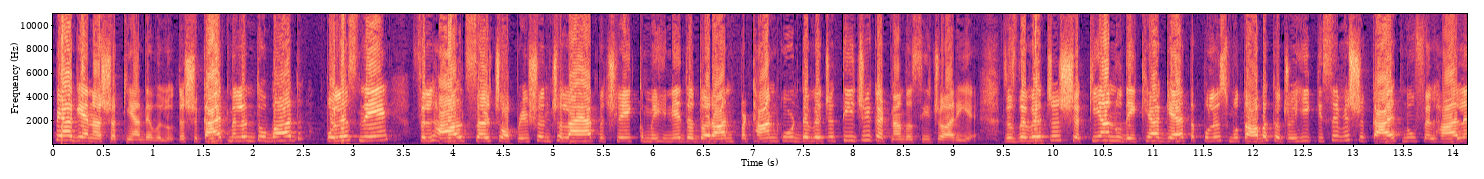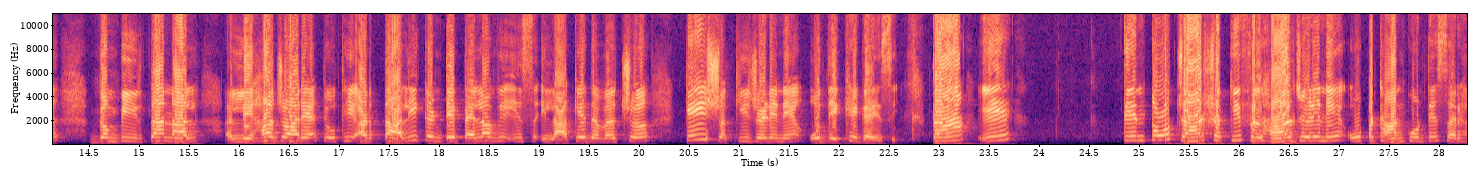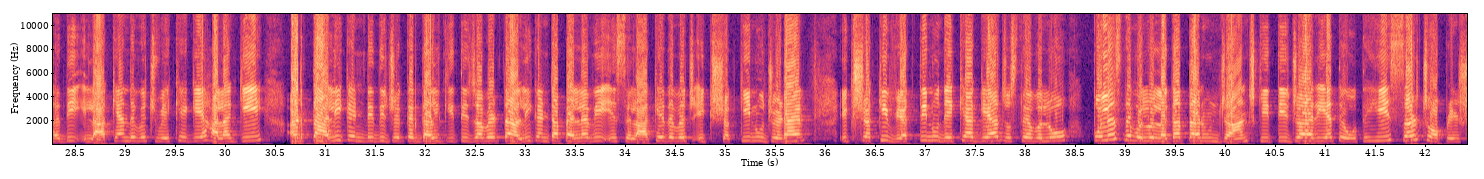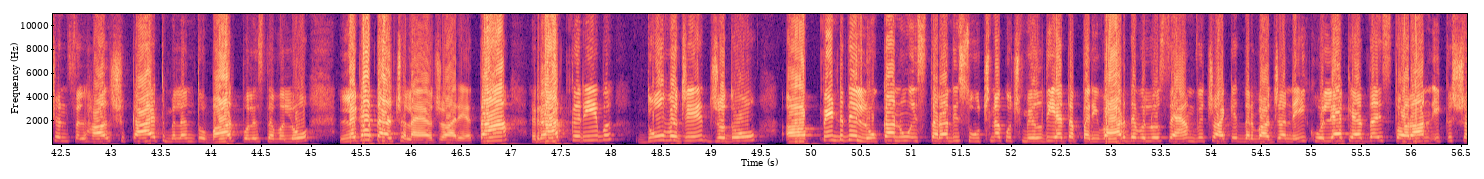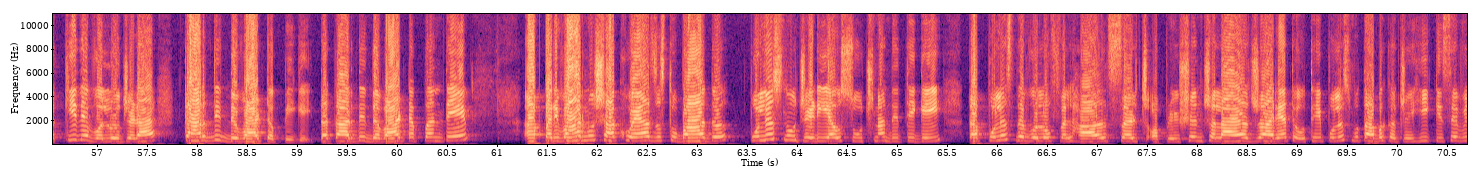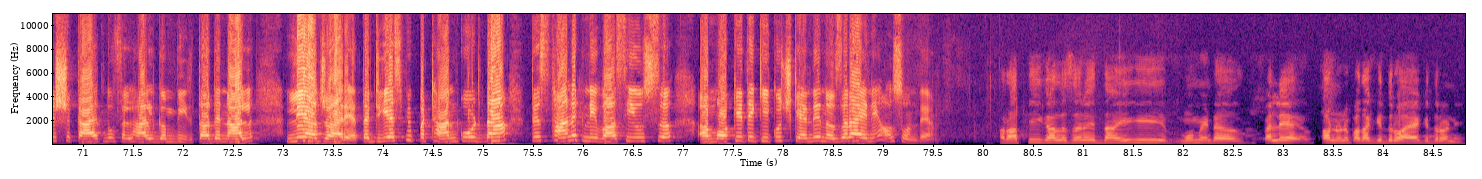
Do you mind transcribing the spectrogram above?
ਟੱਪਿਆ ਗਿਆ ਨਾ ਦੇ ਵੱਲੋਂ। ਤਾਂ ਸ਼ਿਕਾਇਤ ਮਿਲਣ ਤੋਂ ਬਾਅਦ ਪੁਲਿਸ ਨੇ ਫਿਲਹਾਲ ਸਰਚ ਆਪਰੇਸ਼ਨ ਚਲਾਇਆ। ਪਿਛਲੇ 1 ਮਹੀਨੇ ਦੇ ਦੌਰਾਨ ਪਠਾਨਕੋਟ ਦੇ ਵਿੱਚ ਤੀਜੀ ਘਟਨਾ ਦੱਸੀ ਜਾ ਰਹੀ ਹੈ, ਜਿਸ ਦੇ ਵਿੱਚ ਸ਼ੱਕੀਆਂ ਨੂੰ ਦੇਖਿਆ ਗਿਆ ਤਾਂ ਪੁਲਿਸ ਮੁਤਾਬਕ ਅਜਿਹੀ ਕਿਸੇ ਵੀ ਸ਼ਿਕਾਇਤ ਨੂੰ ਫਿਲਹਾਲ ਗੰਭੀਰਤਾ ਨਾਲ ਲਿਆ ਜਾ ਰਿਹਾ ਹੈ ਤੇ ਉੱਥੇ 48 ਘੰਟੇ ਪਹਿਲਾਂ ਵੀ ਇਸ ਇਲਾਕੇ ਦੇ ਵਿੱਚ ਕਈ ਸ਼ੱਕੀ ਜਿਹੜੇ ਨੇ ਉਹ ਦੇਖੇ ਗਏ ਸੀ। ਤਾਂ ਇਹ ਤਿੰਨ ਤੋਂ ਚਾਰ ਸ਼ੱਕੀ ਫਿਲਹਾਲ ਜਿਹੜੇ ਨੇ ਉਹ ਪਠਾਨਕੋਟ ਦੇ ਸਰਹੱਦੀ ਇਲਾਕਿਆਂ ਦੇ ਵਿੱਚ ਵੇਖੇ ਗਏ। ਹਾਲਾਂਕਿ 48 ਘੰਟੇ ਦੀ ਜੇਕਰ ਗੱਲ ਕੀਤੀ ਜਾਵੇ 48 ਘੰਟਾ ਪਹਿਲਾਂ ਵੀ ਇਸ ਇਲਾਕੇ ਦੇ ਵਿੱਚ ਇੱਕ ਸ਼ੱਕੀ ਨੂੰ ਜਿਹੜਾ ਹੈ ਇੱਕ ਸ਼ੱਕੀ ਵਿਅਕਤੀ ਨੂੰ ਦੇਖਿਆ ਗਿਆ ਜਿਸ ਦੇ ਵੱਲੋਂ ਪੁਲਿਸ ਦੇ ਵੱਲੋਂ ਲਗਾਤਾਰ ਹੁਣ ਜਾਂਚ ਕੀਤੀ ਜਾ ਰਹੀ ਹੈ ਤੇ ਉੱਥੇ ਹੀ ਸਰਚ ਆਪਰੇਸ਼ਨ ਫਿਲਹਾਲ ਸ਼ਿਕਾਇਤ ਮਿਲਣ ਤੋਂ ਬਾਅਦ ਪੁਲਿਸ ਦੇ ਵੱਲੋਂ ਲਗਾਤਾਰ ਚਲਾਇਆ ਜਾ ਰਿਹਾ ਤਾਂ ਰਾਤ ਕਰੀਬ 2 ਵਜੇ ਜਦੋਂ ਅਹ, ਪਿੰਡ ਦੇ ਲੋਕਾਂ ਨੂੰ ਇਸ ਤਰ੍ਹਾਂ ਦੀ ਸੂਚਨਾ ਕੁਝ ਮਿਲਦੀ ਹੈ ਤਾਂ ਪਰਿਵਾਰ ਦੇ ਵੱਲੋਂ ਸਹਿਮ ਵਿੱਚ ਆ ਕੇ ਦਰਵਾਜ਼ਾ ਨਹੀਂ ਖੋਲਿਆ ਗਿਆ ਤਾਂ ਇਸ ਦੌਰਾਨ ਇੱਕ ਸ਼ੱਕੀ ਦੇ ਵੱਲੋਂ ਜਿਹੜਾ ਹੈ, ਦੀ ਦੀਵਾਰ ਟੱਪੀ ਗਈ। ਤਾਂ ਘਰ ਦੀ ਦੀਵਾਰ ਟੱਪਣ ਤੇ ਪਰਿਵਾਰ ਨੂੰ ਸ਼ੱਕ ਹੋਇਆ। ਜਿਸ ਤੋਂ ਬਾਅਦ ਪੁਲਿਸ ਨੂੰ ਜਿਹੜੀ ਹੈ ਉਹ ਸੂਚਨਾ ਦਿੱਤੀ ਗਈ। ਤਾਂ ਪੁਲਿਸ ਦੇ ਵੱਲੋਂ ਫਿਲਹਾਲ ਸਰਚ ਆਪਰੇਸ਼ਨ ਚਲਾਇਆ ਜਾ ਰਿਹਾ ਤੇ ਉੱਥੇ ਪੁਲਿਸ ਮੁਤਾਬਕ ਅਜਿਹੀ ਕਿਸੇ ਵੀ ਸ਼ਿਕਾਇਤ ਨੂੰ ਫਿਲਹਾਲ ਗੰਭੀਰਤਾ ਦੇ ਨਾਲ ਲਿਆ ਜਾ ਰਿਹਾ। ਤਾਂ ਡੀਐਸਪੀ ਪਠਾਨਕੋਟ ਦਾ ਤੇ ਸਥਾਨਕ ਨਿਵਾਸੀ ਉਸ ਮੌਕੇ ਤੇ ਕੀ ਕੁਝ ਕਹਿੰਦੇ ਨਜ਼ਰ ਆਏ ਨੇ? ਆਓ ਸੁਣਦੇ ਹਾਂ। ਰਾਤੀ ਗੱਲ ਸਰ ਇਦਾਂ ਹੋਈ ਕਿ ਮੂਵਮੈਂਟ ਪਹਿਲੇ ਤੁਹਾਨੂੰ ਨਹੀਂ ਪਤਾ ਕਿੱਧਰੋਂ ਆਇਆ, ਕਿੱਧਰੋਂ ਨਹੀਂ।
